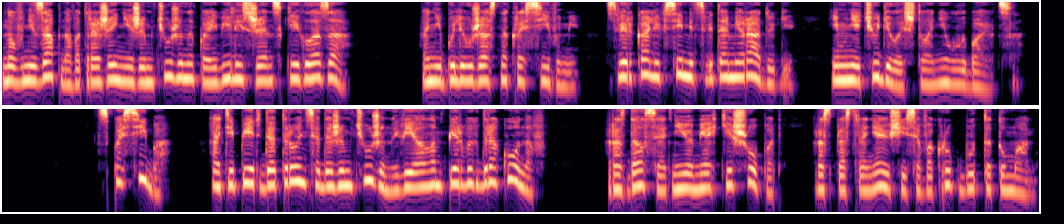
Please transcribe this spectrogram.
Но внезапно в отражении жемчужины появились женские глаза. Они были ужасно красивыми, сверкали всеми цветами радуги, и мне чудилось, что они улыбаются. «Спасибо. А теперь дотронься до жемчужины виалом первых драконов», раздался от нее мягкий шепот, распространяющийся вокруг будто туман.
